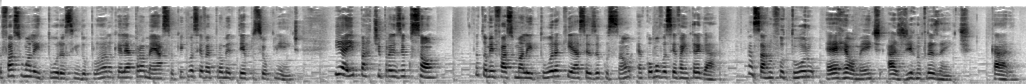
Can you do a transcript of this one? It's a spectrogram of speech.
eu faço uma leitura assim do plano, que ele é a promessa, o que, que você vai prometer para o seu cliente. E aí partir para a execução. Eu também faço uma leitura que essa execução é como você vai entregar. Pensar no futuro é realmente agir no presente. Karen.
